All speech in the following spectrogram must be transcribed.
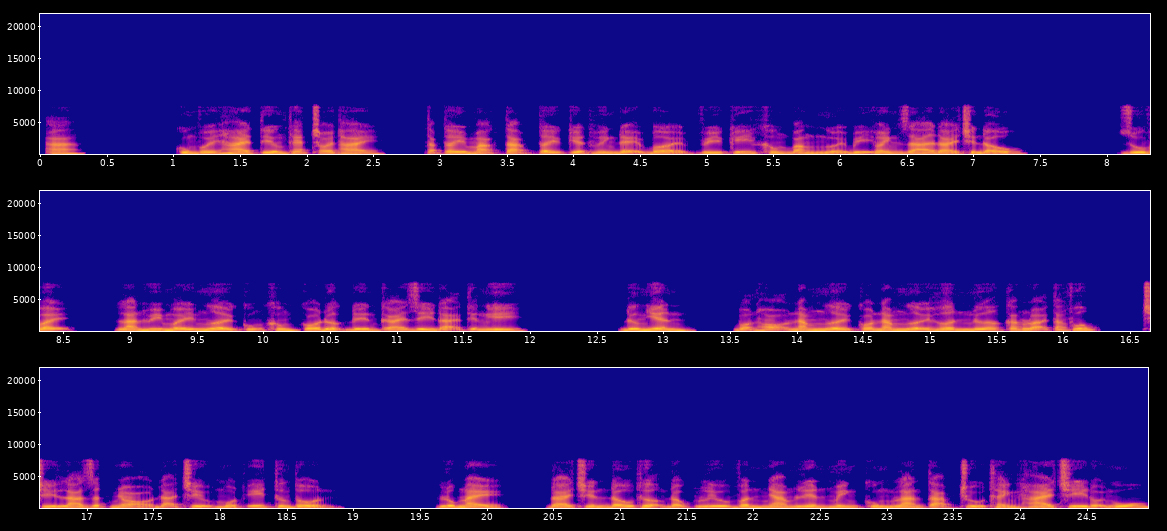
a, cùng với hai tiếng thét chói tai, tạp tây mạc tạp tây kiệt huynh đệ bởi vì kỹ không bằng người bị hoanh ra đài chiến đấu. Dù vậy, Lan Huy mấy người cũng không có được đến cái gì đại tiện nghi. Đương nhiên, bọn họ 5 người có 5 người hơn nữa các loại tăng phúc, chỉ là rất nhỏ đã chịu một ít thương tổn. Lúc này, đài chiến đấu thượng độc Lưu Vân Nham liên minh cùng Lan Tạp chủ thành hai chi đội ngũ.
